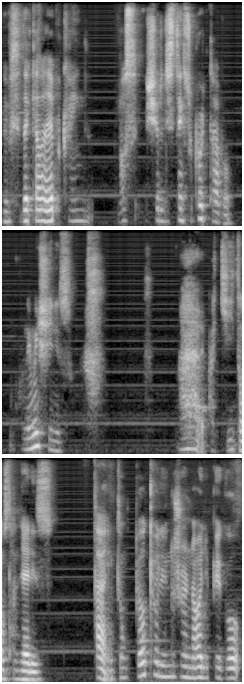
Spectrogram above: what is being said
Deve ser daquela época ainda. Nossa, o cheiro disso tá insuportável. Não nem mexer nisso. Ah, aqui estão os talheres. Tá, então pelo que eu li no jornal, ele pegou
